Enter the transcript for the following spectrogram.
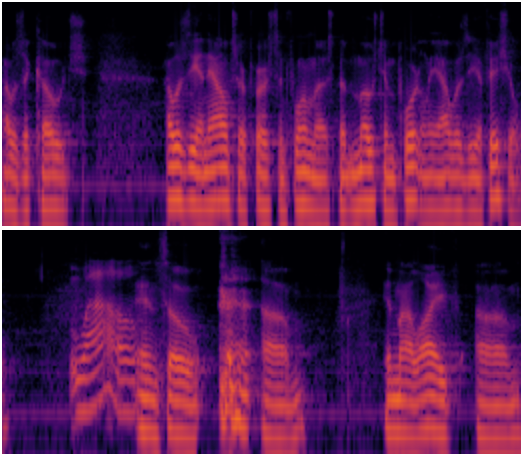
I was a coach. I was the announcer first and foremost, but most importantly, I was the official. Wow. And so, um, in my life, um,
